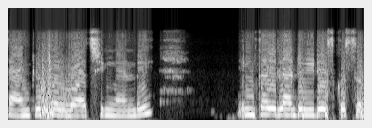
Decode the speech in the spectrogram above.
థ్యాంక్ యూ ఫర్ వాచింగ్ అండి. ఇంకా ఇలాంటి వీడియోస్ కోసం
